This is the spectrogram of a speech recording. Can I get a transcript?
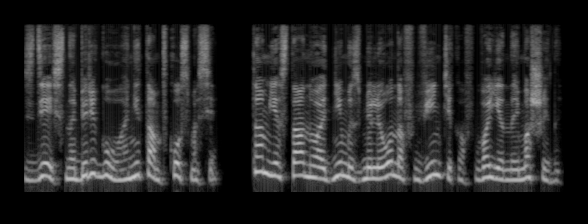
Здесь, на берегу, а не там, в космосе. Там я стану одним из миллионов винтиков военной машины.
